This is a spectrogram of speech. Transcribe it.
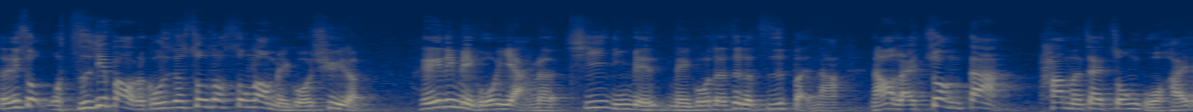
等于说我直接把我的公司就送到送到美国去了，给你美国养了，吸引美美国的这个资本啊，然后来壮大他们在中国，还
